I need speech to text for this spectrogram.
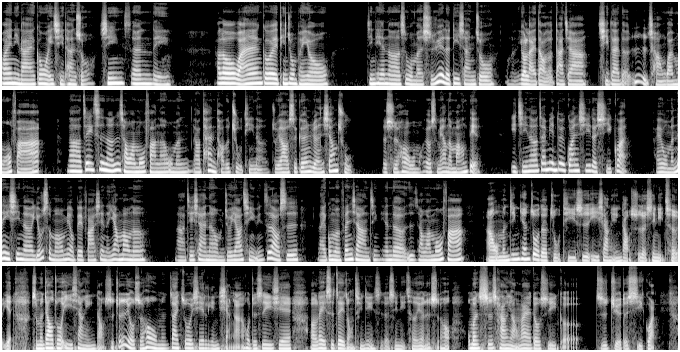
欢迎你来跟我一起探索新森林。Hello，晚安，各位听众朋友。今天呢，是我们十月的第三周，我们又来到了大家期待的日常玩魔法。那这一次呢，日常玩魔法呢，我们要探讨的主题呢，主要是跟人相处的时候，我们会有什么样的盲点？以及呢，在面对关系的习惯，还有我们内心呢，有什么没有被发现的样貌呢？那接下来呢，我们就邀请云芝老师来跟我们分享今天的日常玩魔法。啊，我们今天做的主题是意向引导师的心理测验。什么叫做意向引导师？就是有时候我们在做一些联想啊，或者是一些呃类似这种情境式的心理测验的时候，我们时常仰赖都是一个。直觉的习惯，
